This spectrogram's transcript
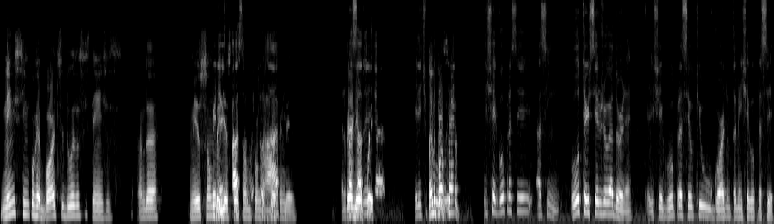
nem cinco rebotes e duas assistências. Anda meio sombria a situação como rápido. Ano Perdeu, passado foi... ele, já... ele tipo, ano passado ele chegou para ser, assim, o terceiro jogador, né? Ele chegou para ser o que o Gordon também chegou para ser.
